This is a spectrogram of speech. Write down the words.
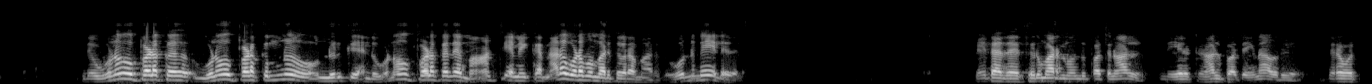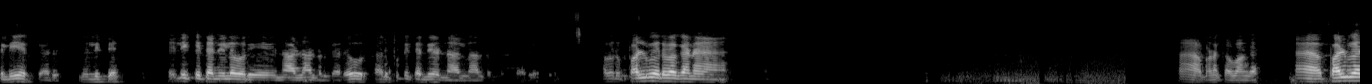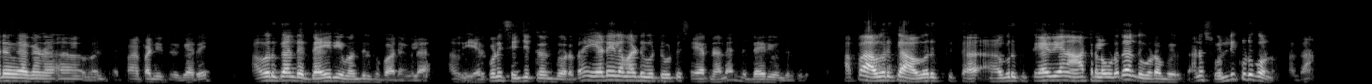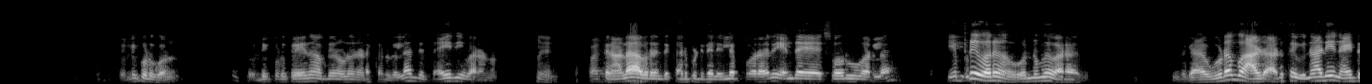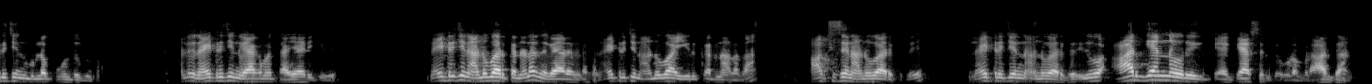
இந்த உணவு பழக்க உணவு பழக்கம்னு ஒன்று இருக்கு. அந்த உணவு பழக்கத்தை மாற்றி அமைக்கிறதுனால உடம்பு மருத்துவரா மாறுது. ஒண்ணுமே இல்லை இதில். நேத்தா அந்த திருமாறன் வந்து பத்து நாள் இந்த ஏழு எட்டு நாள் பார்த்தீங்கன்னா அவர் திரவத்திலேயே இருக்காரு. நெல்லிக்கை நெல்லிக்கை தண்ணியில ஒரு நாலு நாள் இருந்தாரு. ஒரு கருப்பட்டி தண்ணியில நாலு நாள் இருந்திருக்காரு. அவர் பல்வேறு வகையான வணக்கம் வாங்க. பல்வேறு பண்ணிட்டு இருக்காரு அவருக்கு அந்த தைரியம் வந்திருக்கு பாருங்களேன். அவர் ஏற்கனவே செஞ்சுட்டு இருந்தவரை தான் இடையில மாட்டு விட்டு விட்டு செய்யறதுனால அந்த தைரியம் வந்திருக்குது. அப்ப அவருக்கு அவருக்கு த அவருக்கு தேவையான ஆற்றலோட தான் அந்த உடம்பு இருக்கு. ஆனா சொல்லி கொடுக்கணும் அதான். சொல்லி கொடுக்கணும். சொல்லி கொடுக்கலைன்னா அப்படின்னு ஒன்றும் நடக்கிறது இல்லை. அந்த தைரியம் வரணும். பத்து நாளா அவர் இந்த கருப்பட்டி தலையில போறாரு. எந்த சோர்வும் வரல. எப்படி வரும்? ஒண்ணுமே வராது. இந்த உடம்பு அடு- அடுத்த வினாடியே நைட்ரஜன் உள்ள பூந்துக்குது அல்லது நைட்ரஜன் வேகமா தயாரிக்குது. நைட்ரஜன் அணுவா இருக்கறனால அந்த வேலை நடக்குது. நைட்ரஜன் அணுவா இருக்கறனால தான் ஆக்சிஜன் அணுவா இருக்குது. நைட்ரஜன் அணுவா இருக்குது. இது ஆர்கான் ஒரு கேஸ் இருக்கு உடம்புல ஆர்கான்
